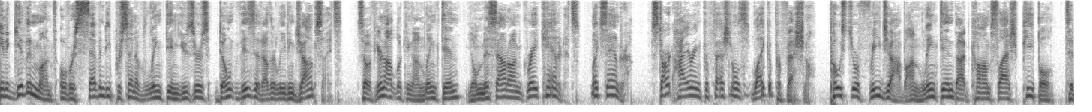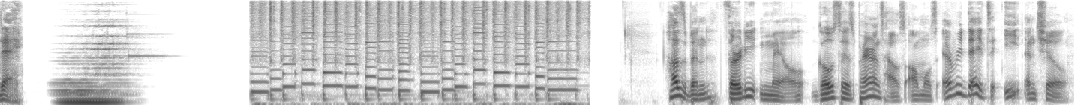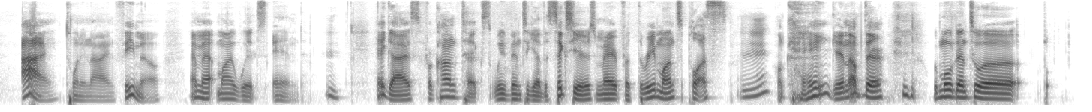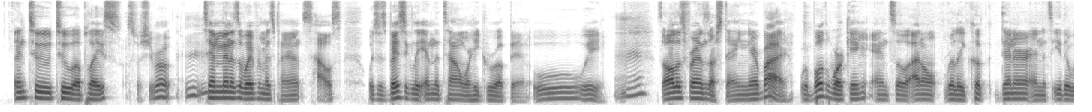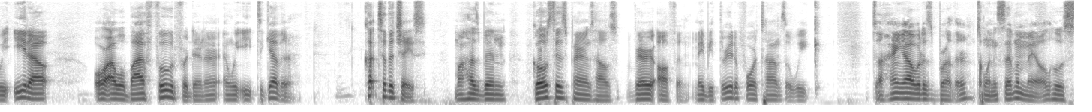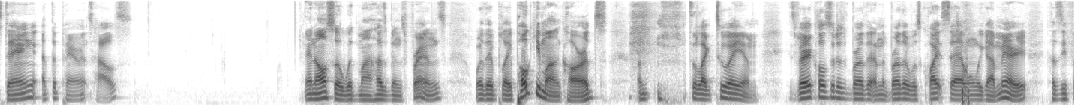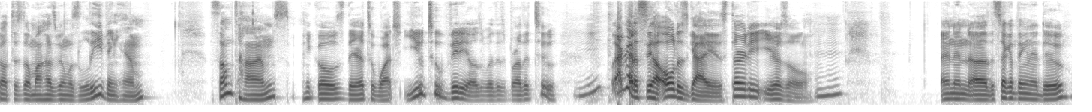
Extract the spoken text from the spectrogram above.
In a given month, over 70% of LinkedIn users don't visit other leading job sites. So if you're not looking on LinkedIn, you'll miss out on great candidates like Sandra. Start hiring professionals like a professional. Post your free job on linkedin.com/people today. Husband, 30 male, goes to his parents' house almost every day to eat and chill. I, 29 female, am at my wits' end. Hmm. Hey guys, for context, we've been together six years, married for three months plus. Mm-hmm. Okay, getting up mm-hmm. there. we moved into a into to a place. That's what she wrote. Mm-hmm. Ten minutes away from his parents' house, which is basically in the town where he grew up in. Ooh wee. So all his friends are staying nearby. We're both working, and so I don't really cook dinner, and it's either we eat out or I will buy food for dinner and we eat together. Cut to the chase. My husband goes to his parents' house very often, maybe three to four times a week, to hang out with his brother, 27 male, who is staying at the parents' house, and also with my husband's friends, where they play Pokemon cards until like 2 a.m. He's very close to his brother, and the brother was quite sad when we got married because he felt as though my husband was leaving him. Sometimes he goes there to watch YouTube videos with his brother too. But I gotta see how old this guy is 30 years old. And then uh, the second thing they do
